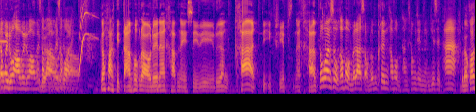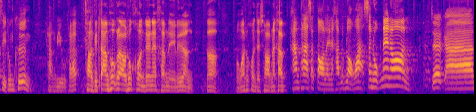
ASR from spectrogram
ต้องไปดูเอาไปดูเอาไม่สบายไม่สบายก็ฝากติดตามพวกเราด้วยนะครับ ในซีรีส์เรื่องคาด The Eclipse นะครับ ทุกวันศุกร์ครับผมเวลา2ทุ่มครึ่งครับผมทางช่อง GMM ยี่สิบห้าแล้วก็สี่ทุ่มครึ่งทางวิวครับ ฝากติดตามพวกเราทุกคนด้วยนะครับในเรื่องก็หวังว่าทุกคนจะชอบนะครับ ห้ามพลาดสักตอนเลยนะครับรับรองว่าสนุกแน่นอน เจอกัน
